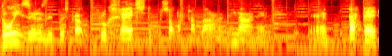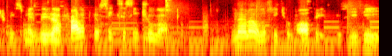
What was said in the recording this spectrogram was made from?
dois anos depois pra, pro resto, só pra acabar, não dá, né? É patético isso. Mas, Luizão, fala porque eu sei que você sentiu o golpe. Não, não, não senti o golpe. Inclusive,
